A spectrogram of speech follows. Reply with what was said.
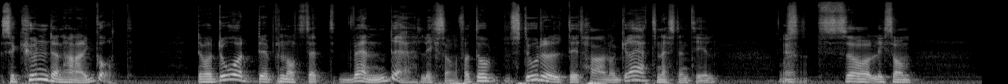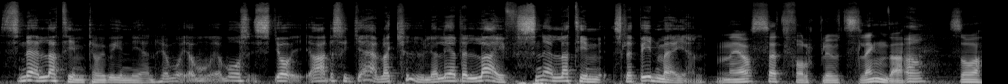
sekunden han hade gått, det var då det på något sätt vände liksom. För att då stod du ute i ett hörn och grät nästan till. S- Så liksom, Snälla Tim, kan vi gå in igen? Jag, jag, jag, må, jag, jag hade så jävla kul, jag levde life. Snälla Tim, släpp in mig igen. När jag har sett folk bli utslängda Ja. så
